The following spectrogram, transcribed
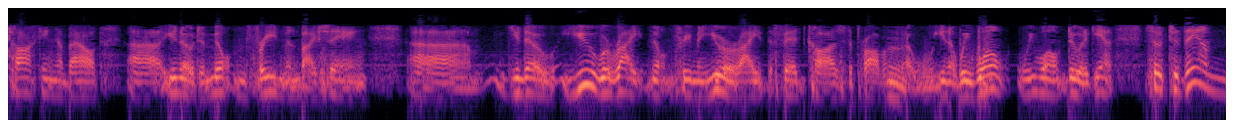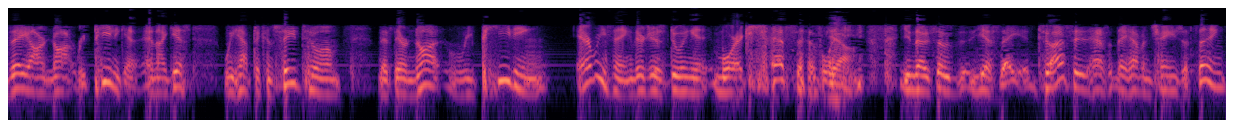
talking about, uh, you know, to Milton Friedman by saying, um, you know, you were right, Milton Friedman, you were right. The Fed caused the problem. Mm. you know, we won't, we won't do it again. So to them, they are not repeating it. And I guess we have to concede to them that they're not repeating everything. They're just doing it more excessively. Yeah. You know, so yes, they to us it hasn't. They haven't changed a thing.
